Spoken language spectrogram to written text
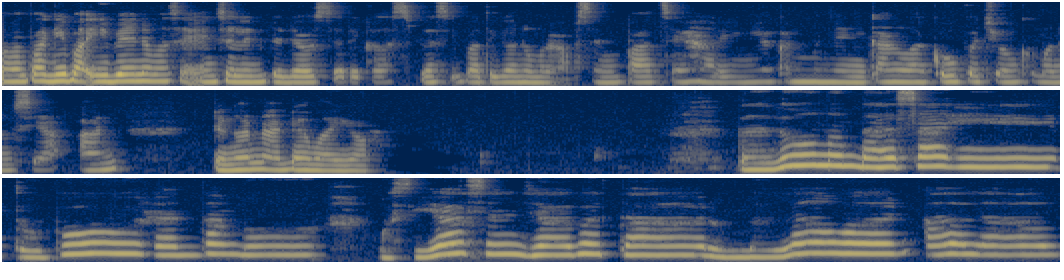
Selamat pagi Pak Ibe, nama saya Angelin Firdaus dari kelas 11 IPA 3 nomor absen 4. Saya hari ini akan menyanyikan lagu Pejuang Kemanusiaan dengan nada mayor. Belum membasahi tubuh rentangmu, usia senja bertarung melawan alam.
